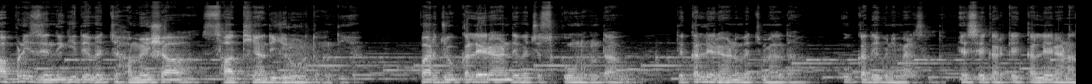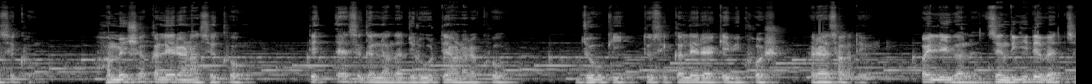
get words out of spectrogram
ਆਪਣੀ ਜ਼ਿੰਦਗੀ ਦੇ ਵਿੱਚ ਹਮੇਸ਼ਾ ਸਾਥੀਆਂ ਦੀ ਜ਼ਰੂਰਤ ਹੁੰਦੀ ਹੈ। ਪਰ ਜੋ ਇਕੱਲੇ ਰਹਿਣ ਦੇ ਵਿੱਚ ਸਕੂਨ ਹੁੰਦਾ ਤੇ ਇਕੱਲੇ ਰਹਿਣ ਵਿੱਚ ਮਿਲਦਾ, ਉਹ ਕਦੇ ਵੀ ਨਹੀਂ ਮਿਲ ਸਕਦਾ। ਇਸੇ ਕਰਕੇ ਇਕੱਲੇ ਰਹਿਣਾ ਸਿੱਖੋ। ਹਮੇਸ਼ਾ ਇਕੱਲੇ ਰਹਿਣਾ ਸਿੱਖੋ ਤੇ ਇਸ ਗੱਲਾਂ ਦਾ ਜ਼ਰੂਰ ਧਿਆਨ ਰੱਖੋ, ਜੋ ਕਿ ਤੁਸੀਂ ਇਕੱਲੇ ਰਹਿ ਕੇ ਵੀ ਖੁਸ਼ ਰਹਿ ਸਕਦੇ ਹੋ। ਪਹਿਲੀ ਗੱਲ, ਜ਼ਿੰਦਗੀ ਦੇ ਵਿੱਚ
